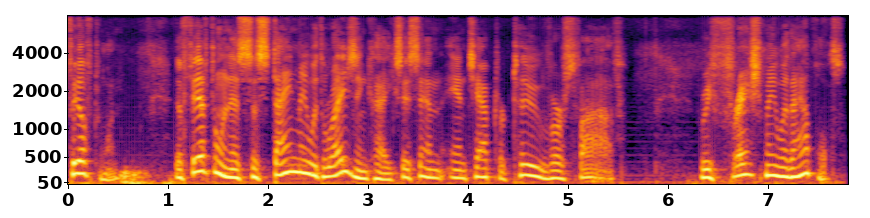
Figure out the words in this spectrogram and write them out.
fifth one. The fifth one is sustain me with raisin cakes. It's in, in chapter 2, verse 5. Refresh me with apples.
